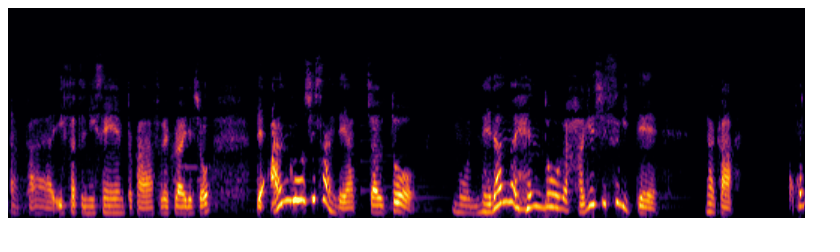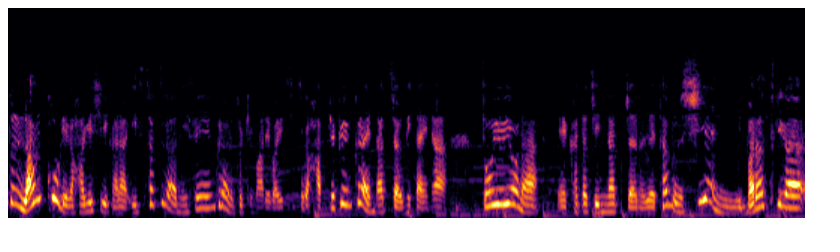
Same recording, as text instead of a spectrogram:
なんか、一冊2000円とか、それくらいでしょで、暗号資産でやっちゃうと、もう値段の変動が激しすぎて、なんか、本当に乱高下が激しいから、1冊が2000円くらいの時もあれば、1冊が800円くらいになっちゃうみたいな、そういうような形になっちゃうので、多分支援にばらつきが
